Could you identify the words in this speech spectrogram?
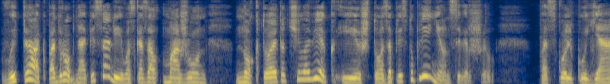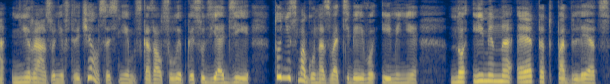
«Вы так подробно описали его», — сказал Мажун. «Но кто этот человек и что за преступление он совершил?» «Поскольку я ни разу не встречался с ним», — сказал с улыбкой судья Ди, — «то не смогу назвать тебе его имени. Но именно этот подлец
